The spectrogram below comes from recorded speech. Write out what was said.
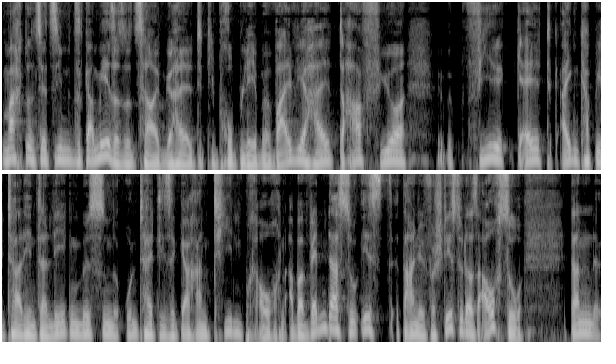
macht uns jetzt Siemens Gamesa sozusagen halt die Probleme, weil wir halt dafür viel Geld, Eigenkapital hinterlegen müssen und halt diese Garantien brauchen. Aber wenn das so ist, Daniel, verstehst du das auch so? Dann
